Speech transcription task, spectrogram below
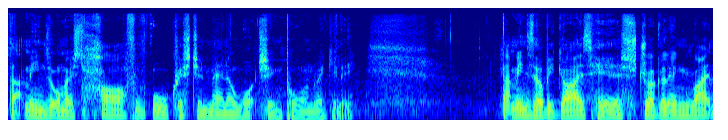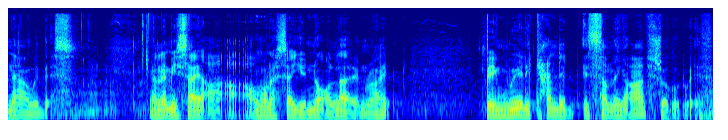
that means almost half of all Christian men are watching porn regularly. That means there'll be guys here struggling right now with this. And let me say, I, I want to say you're not alone, right? Being really candid is something I've struggled with.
